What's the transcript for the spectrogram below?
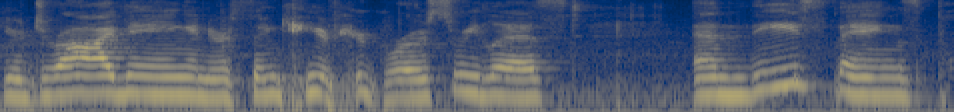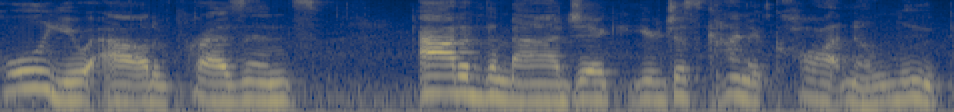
You're driving and you're thinking of your grocery list. And these things pull you out of presence, out of the magic. You're just kind of caught in a loop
